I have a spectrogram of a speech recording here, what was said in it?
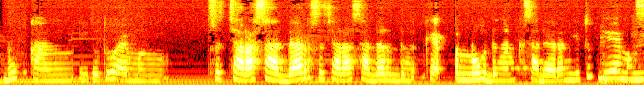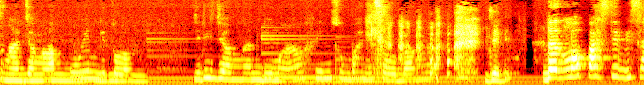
Bukan. Itu tuh emang secara sadar secara sadar kayak penuh dengan kesadaran gitu dia emang sengaja Hmm, ngelakuin hmm, gitu loh. Hmm. jadi jangan dimaafin sumpah nyesel banget. Jadi dan lo pasti bisa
